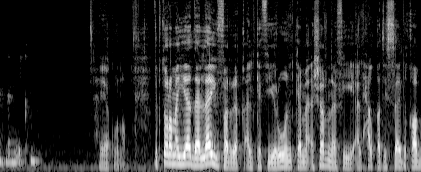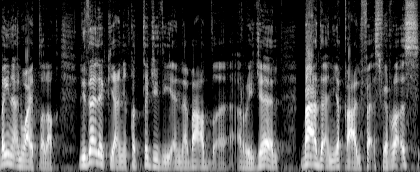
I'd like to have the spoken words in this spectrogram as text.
أهلا بكم. حياكم الله. دكتورة ميادة لا يفرق الكثيرون كما أشرنا في الحلقة السابقة بين أنواع الطلاق. لذلك يعني قد تجدي أن بعض الرجال بعد أن يقع الفأس في الرأس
